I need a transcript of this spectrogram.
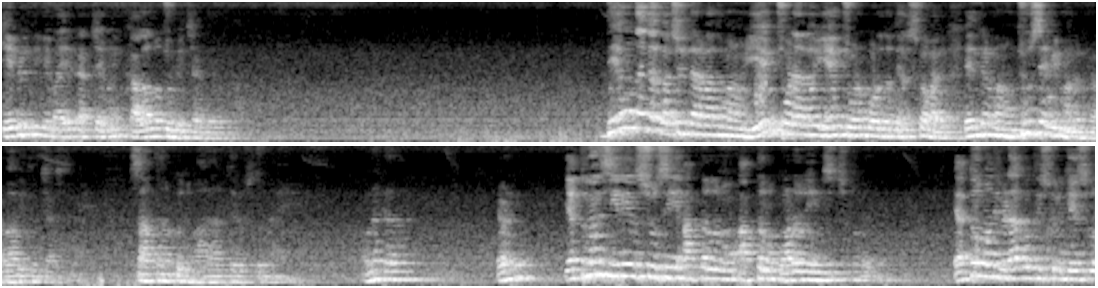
కేబుల్ టీవీ వైర్ కట్ చేయమని కళలో చూపించాడు దేవుడు. దేవుని దగ్గరకు వచ్చిన తర్వాత మనం ఏం చూడాలో ఏం చూడకూడదో తెలుసుకోవాలి. ఎందుకంటే మనం చూసేవి మనల్ని ప్రభావితం చేస్తున్నాయి. సాతానికి ద్వారాలు తెలుస్తున్నాయి. అవునా కదా? ఏమండి ఎంతమంది సీరియల్స్ చూసి అత్తలను అత్తలు కోడల్ని హింసించుకుంటారు? ఎంతో మంది విడాకులు తీసుకున్న కేసులో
